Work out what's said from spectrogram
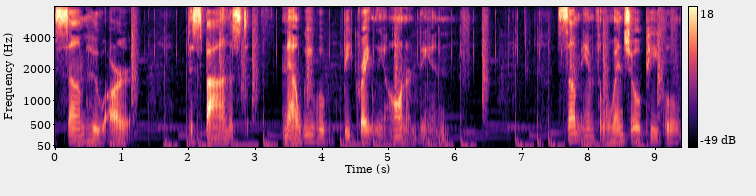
some who are despised. Now we will be greatly honored then. Some influential people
